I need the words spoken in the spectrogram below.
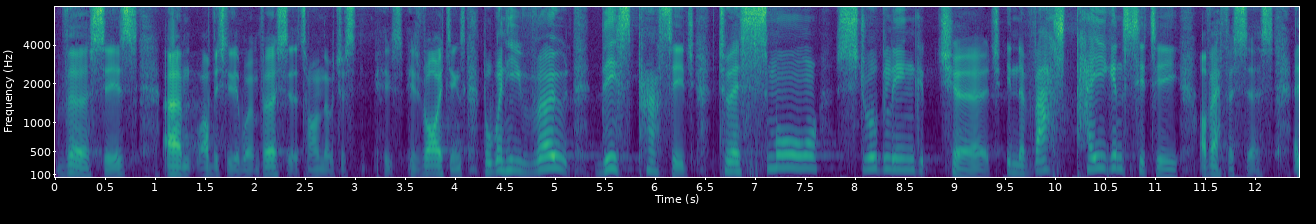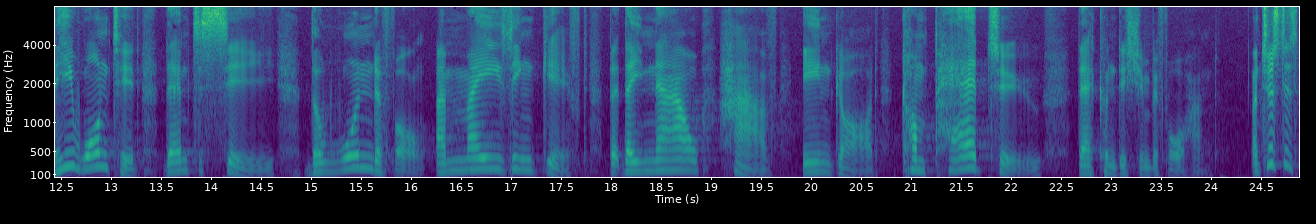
verses. Um, obviously, they weren't verses at the time, they were just his, his writings. But when he wrote this passage to a small, struggling church in the vast pagan city of Ephesus, and he wanted them to see the wonderful, amazing gift that they now have in God compared to their condition beforehand. And just as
